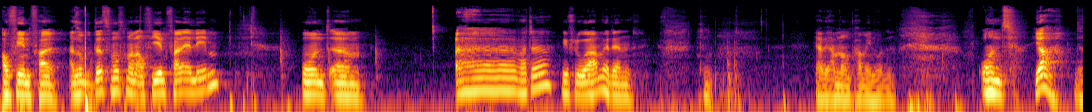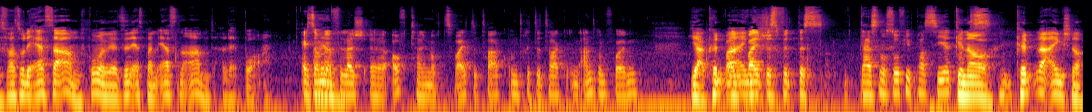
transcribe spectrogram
auf jeden Fall. Also das muss man auf jeden Fall erleben. Und ähm, äh, warte, wie viel Uhr haben wir denn? Ja, wir haben noch ein paar Minuten. Und ja, das war so der erste Abend. Guck mal, wir sind erst beim ersten Abend. Alter, boah. Ey, sollen Ja. wir vielleicht äh, aufteilen, noch zweite Tag und dritte Tag in anderen Folgen? Ja, könnten wir eigentlich. weil das wird, das, da ist noch so viel passiert. genau, könnten wir eigentlich noch.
